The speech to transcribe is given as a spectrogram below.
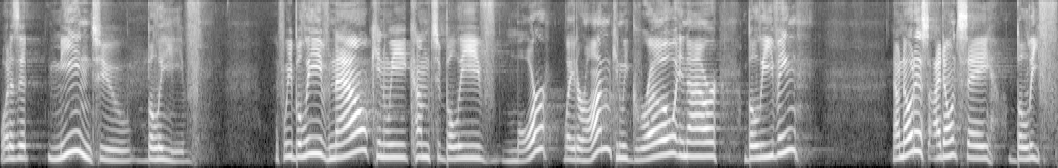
What does it mean to believe? If we believe now, can we come to believe more later on? Can we grow in our believing? Now, notice I don't say belief,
